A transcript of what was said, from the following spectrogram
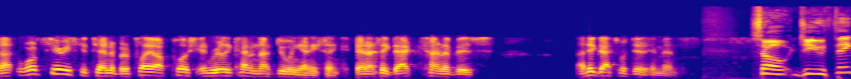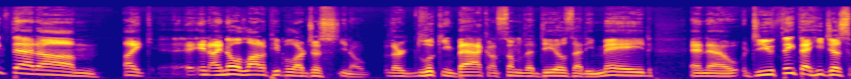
not World Series contender, but a playoff push, and really kind of not doing anything. And I think that kind of is, I think that's what did him in. So, do you think that, um, like, and I know a lot of people are just, you know, they're looking back on some of the deals that he made. And uh, do you think that he just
